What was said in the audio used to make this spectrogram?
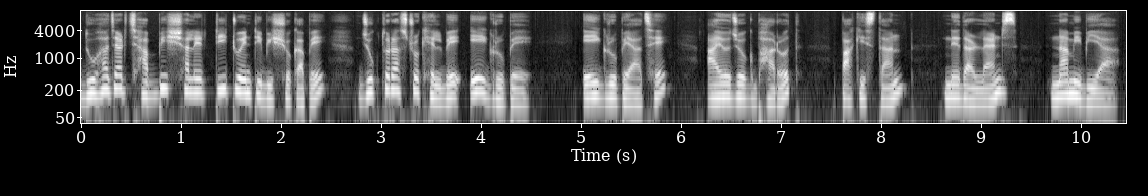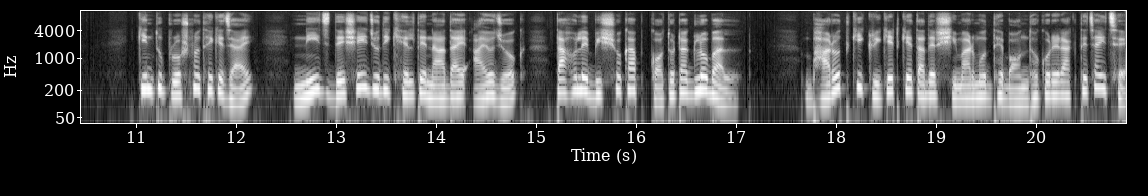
দু হাজার ছাব্বিশ সালের টি টোয়েন্টি বিশ্বকাপে যুক্তরাষ্ট্র খেলবে এই গ্রুপে। এই গ্রুপে আছে আয়োজক ভারত, পাকিস্তান, নেদারল্যান্ডস, নামিবিয়া। কিন্তু প্রশ্ন থেকে যায়, নিজ দেশেই যদি খেলতে না দেয় আয়োজক, তাহলে বিশ্বকাপ কতটা গ্লোবাল? ভারত কি ক্রিকেটকে তাদের সীমার মধ্যে বন্ধ করে রাখতে চাইছে?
